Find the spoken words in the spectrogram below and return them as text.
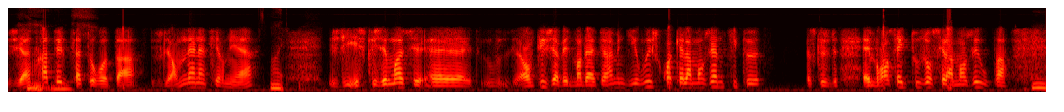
J'ai attrapé le plateau repas, je l'ai emmené à l'infirmière. Ouais. Je dis excusez-moi, euh, en plus j'avais demandé à l'infirmière, elle me dit oui, je crois qu'elle a mangé un petit peu. Parce que je- elle me renseigne toujours si elle a mangé ou pas. Mm.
